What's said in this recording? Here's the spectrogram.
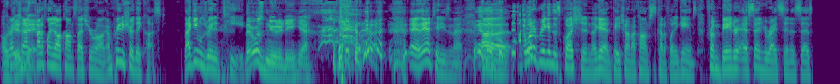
Oh, right, did chat? they? Kind of funny.com slash you're wrong. I'm pretty sure they cussed. That game was rated T. There was nudity. Yeah. yeah, they had titties in that. Uh, I want to bring in this question again. Patreon.com, just kind of funny games from Bander SN, who writes in and says,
